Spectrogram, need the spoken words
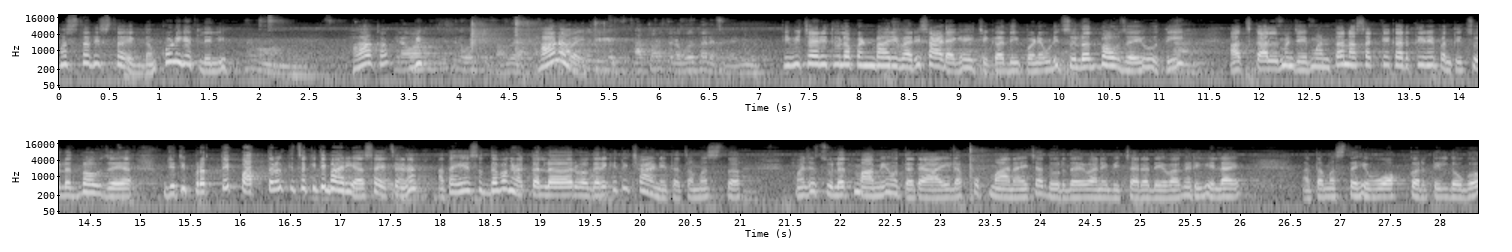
मस्त दिसतं एकदम. कोणी घेतलेली? हा का? हा ना बाई. ती बिचारी तुला पण भारी भारी साड्या घ्यायची कधी पण. एवढी चुलत भाऊजाई होती. आजकाल म्हणजे म्हणताना सख्य करती नाही पण ती चुलत भाऊजाई म्हणजे ती प्रत्येक पातळ तिचं किती भारी असायचं ना. आता हे सुद्धा बघ ना कलर वगैरे किती छान आहे त्याचा मस्त. माझ्या चुलत मामी होत्या त्या आईला खूप मानायच्या दुर्दैवाने बिचारा देवाघरी गेलाय. आता मस्त हे वॉक करतील दोघं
